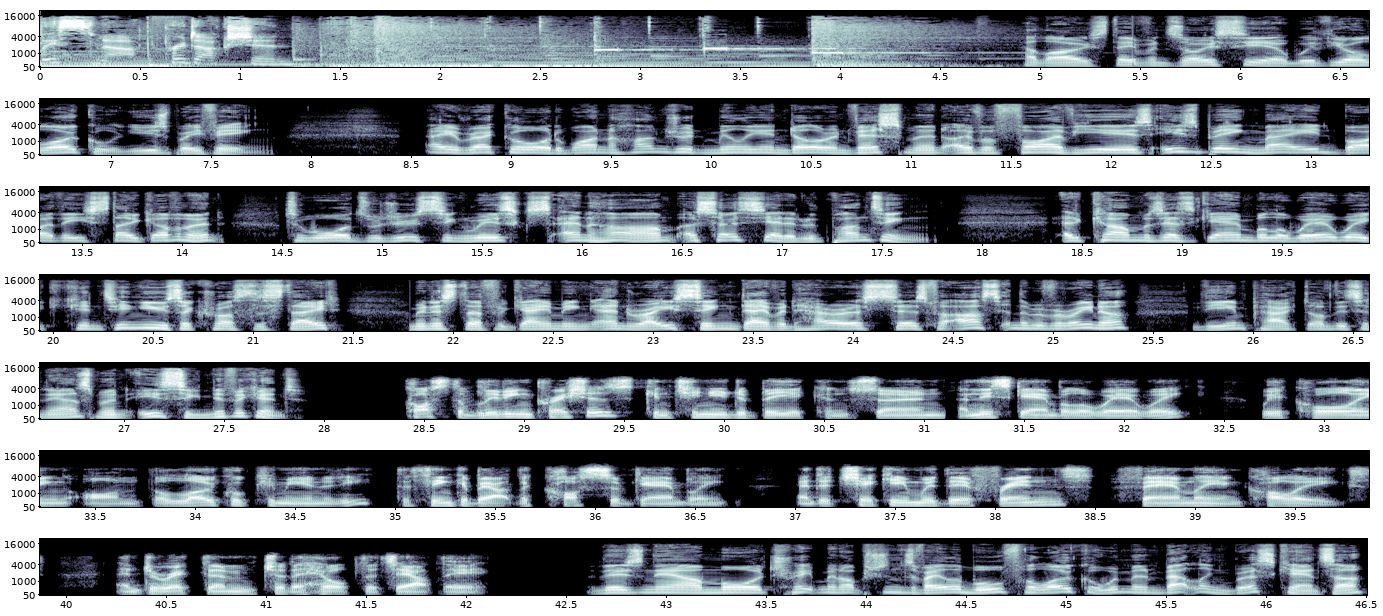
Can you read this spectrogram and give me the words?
listener production. Hello, Stephen Zoyce here with your local news briefing. A record $100 million investment over five years is being made by the state government towards reducing risks and harm associated with punting. It comes as Gamble Aware Week continues across the state. Minister for Gaming and Racing, David Harris, says for us in the Riverina, the impact of this announcement is significant. Cost of living pressures continue to be a concern, and this Gamble Aware Week, we're calling on the local community to think about the costs of gambling and to check in with their friends, family, and colleagues and direct them to the help that's out there. There's now more treatment options available for local women battling breast cancer.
